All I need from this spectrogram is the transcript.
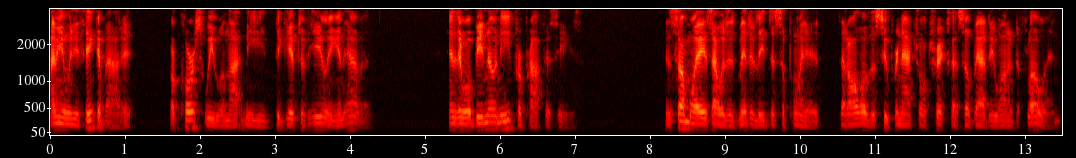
I mean, when you think about it, of course we will not need the gift of healing in heaven, and there will be no need for prophecies. In some ways, I was admittedly disappointed that all of the supernatural tricks I so badly wanted to flow in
